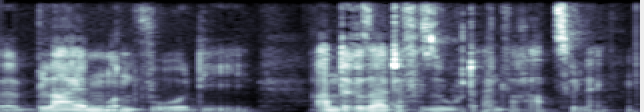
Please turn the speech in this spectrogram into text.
äh, bleiben und wo die andere Seite versucht, einfach abzulenken.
